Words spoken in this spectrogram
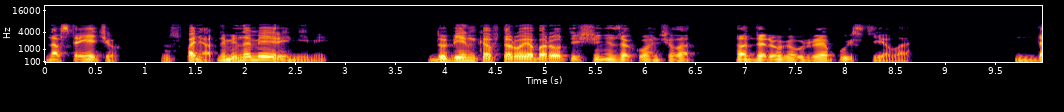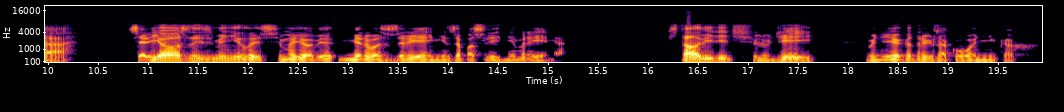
Навстречу, с понятными намерениями. Дубинка второй оборот еще не закончила, а дорога уже опустела. Да, серьезно изменилось мое мировоззрение за последнее время. Стал видеть людей в некоторых законниках,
